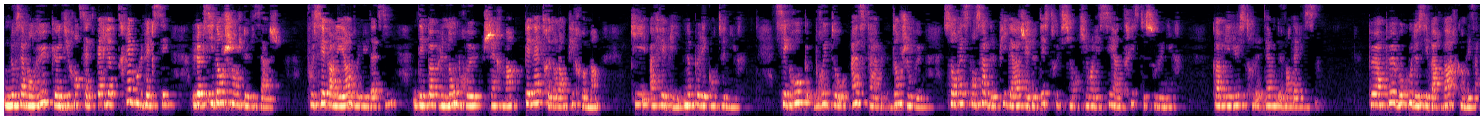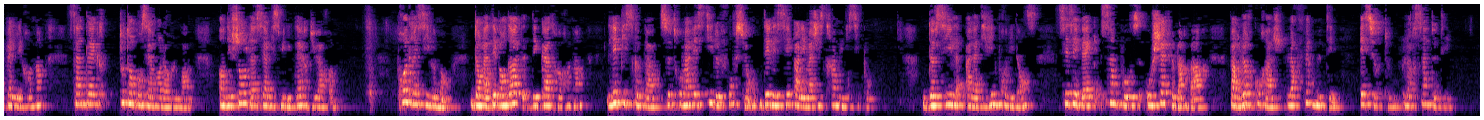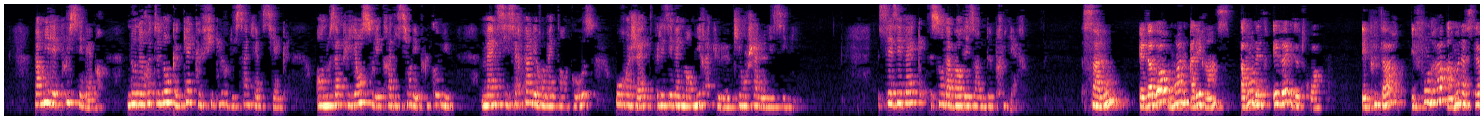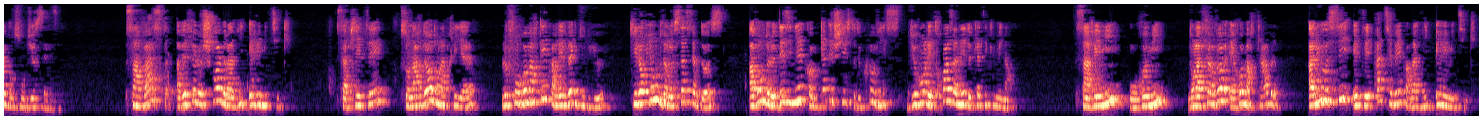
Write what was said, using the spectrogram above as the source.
Nous avons vu que durant cette période très bouleversée, l'Occident change de visage. Poussé par les Huns venus d'Asie, des peuples nombreux, germains, pénètrent dans l'Empire romain, qui, affaibli, ne peut les contenir. Ces groupes brutaux, instables, dangereux, sont responsables de pillages et de destructions qui ont laissé un triste souvenir, comme l'illustre le terme de vandalisme. Peu à peu, beaucoup de ces barbares, comme les appellent les Romains, s'intègrent tout en conservant leurs lois, en échange d'un service militaire dû à Rome. Progressivement, dans la débandade des cadres romains, l'épiscopat se trouve investi de fonctions délaissées par les magistrats municipaux. Dociles à la divine providence, ces évêques s'imposent aux chefs barbares par leur courage, leur fermeté et surtout leur sainteté. Parmi les plus célèbres, nous ne retenons que quelques figures du Ve siècle, en nous appuyant sur les traditions les plus connues, même si certains les remettent en cause ou rejettent les événements miraculeux qui ont jalonné ces vies. Ces évêques sont d'abord des hommes de prière. Saint Loup est d'abord moine à l'Érins avant d'être évêque de Troyes, et plus tard il fondera un monastère dans son diocèse. Saint Vaste avait fait le choix de la vie érémitique. Sa piété, son ardeur dans la prière, le font remarquer par l'évêque du lieu, qui l'oriente vers le sacerdoce avant de le désigner comme catéchiste de Clovis durant les trois années de catéchuménat. Saint Rémy, ou Remy, dont la ferveur est remarquable, a lui aussi été attiré par la vie érémitique.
